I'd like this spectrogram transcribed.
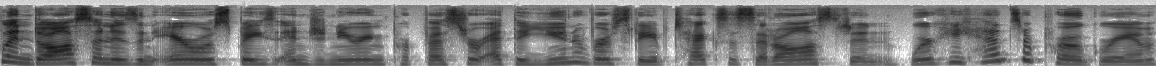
Clint Dawson is an aerospace engineering professor at the University of Texas at Austin, where he heads a program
